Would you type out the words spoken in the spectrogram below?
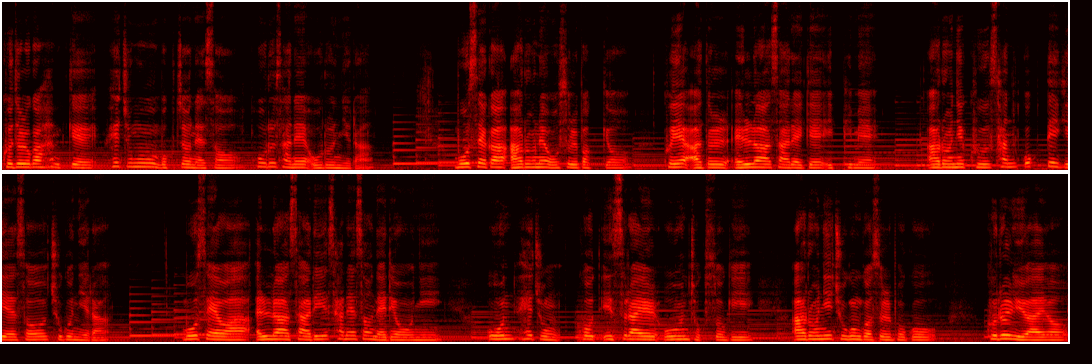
그들과 함께 회중후 목전에서 호르산에 오르니라. 모세가 아론의 옷을 벗겨 그의 아들 엘르아살에게 입힘에 아론이 그 산 꼭대기에서 죽으니라. 모세와 엘르아살이 산에서 내려오니 온 회중 곧 이스라엘 온 족속이 아론이 죽은 것을 보고 그를 위하여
